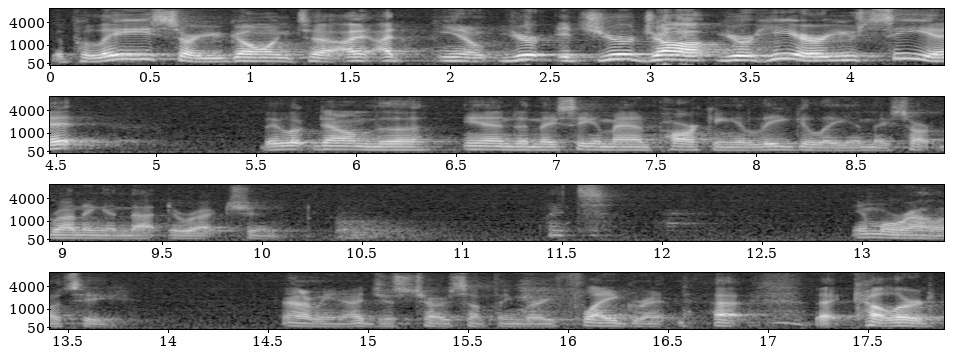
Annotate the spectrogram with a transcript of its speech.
the police? Are you going to, I, I, you know, it's your job. You're here, you see it. They look down the end and they see a man parking illegally and they start running in that direction. What? Immorality. I mean, I just chose something very flagrant that, that colored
